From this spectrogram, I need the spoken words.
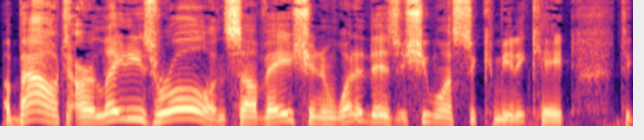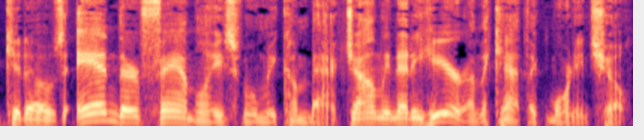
about Our Lady's role in salvation and what it is that she wants to communicate to kiddos and their families when we come back. Jon Leonetti here on the Catholic Morning Show.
